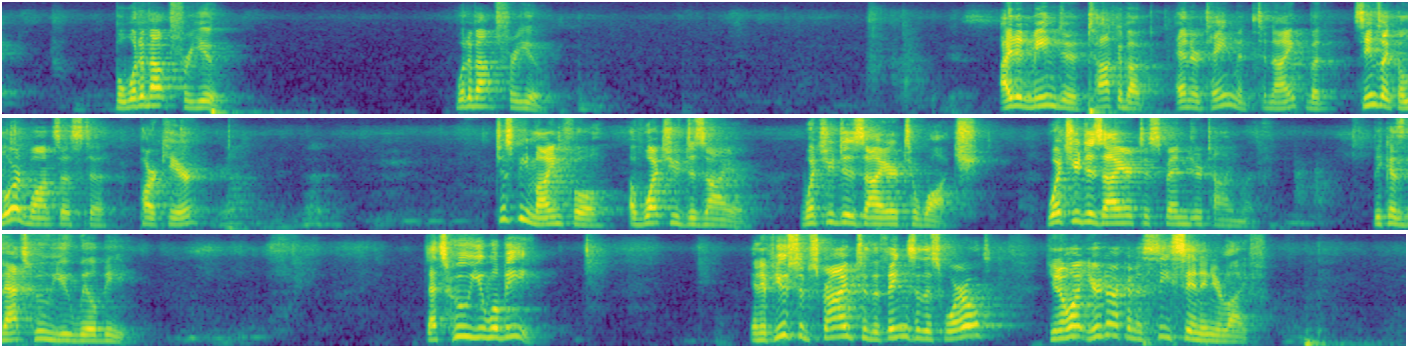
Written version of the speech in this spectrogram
But what about for you? What about for you? I didn't mean to talk about entertainment tonight, but seems like the Lord wants us to park here. Just be mindful of what you desire, what you desire to watch, what you desire to spend your time with, because that's who you will be. That's who you will be. And if you subscribe to the things of this world, you know what? You're not going to see sin in your life.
